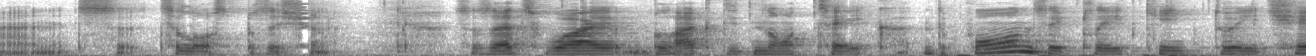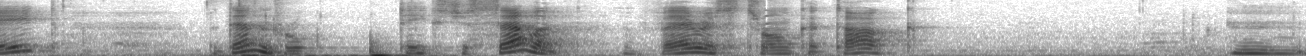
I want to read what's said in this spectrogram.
And it's, it's a lost position. So that's why black did not take the pawn. They played king to h8. But then rook takes g7 a very strong attack mm.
